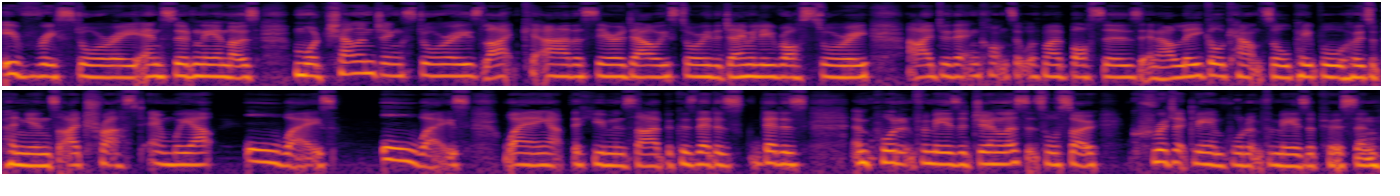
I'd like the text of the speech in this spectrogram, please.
every story. And certainly in those more challenging stories, like uh, the Sarah Dowie story, the Jami-Lee Ross story, I do that in concert with my bosses and our legal counsel, people whose opinions I trust, and we are always always weighing up the human side because that is that is important for me as a journalist it's also critically important for me as a person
